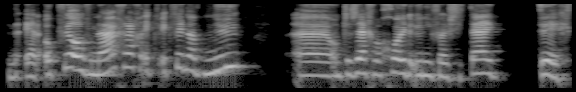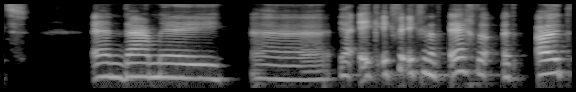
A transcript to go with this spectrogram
ja, ook veel over nagedacht. Ik, ik vind dat nu, om te zeggen, we gooien de universiteit dicht. En daarmee, uh, ja, ik, ik, vind, ik vind dat echt het uit,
